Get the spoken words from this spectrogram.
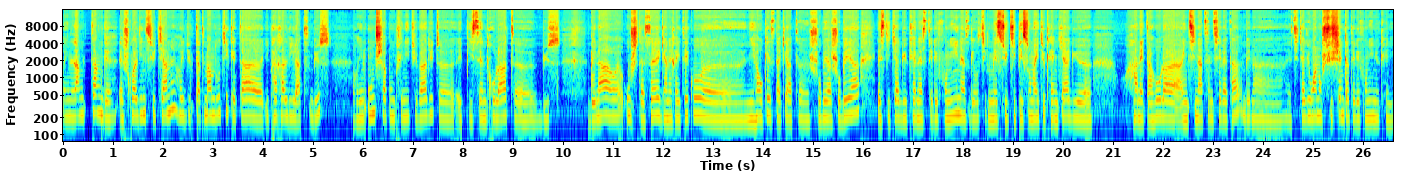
Oin langtang eskualdin zutian, hoi du katmandutik eta uh, iparaldilat bus. Ordin untsa kumprenitu badut uh, epizentrulat uh, bus. Bena uh, ustez, eh, gane jaiteko uh, ni hauke ez dakiat uh, sobea sobea, ez ditiagu ken ez telefonin, ez gehozik mesu tipizu maitu kentiagu uh, han eta hola aintzinatzen zireta, bena ez ditiagu wano susenka telefonin ukeni.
